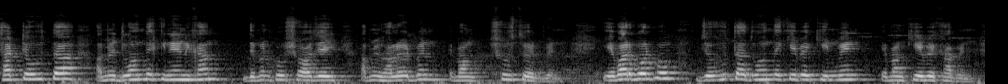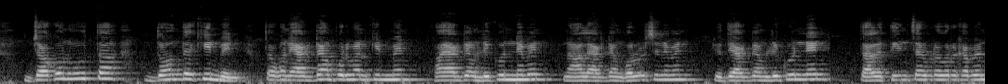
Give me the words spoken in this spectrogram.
থার্টি ওষুধটা আপনি দোকান থেকে কিনে এনে খান, দেখবেন খুব সহজেই আপনি ভালো উঠবেন এবং সুস্থ উঠবেন এবার বলব যে ওষুধটা দোকান থেকে কীভাবে কিনবেন এবং কীভাবে খাবেন। যখন ওষুধটা দোকান থেকে কিনবেন, তখন এক গ্রাম পরিমাণ কিনবেন, হয় এক গ্রাম লিকুইড নেবেন, নাহলে এক গ্রাম গলবসি নেবেন। যদি এক গ্রাম লিকুইড নেন তাহলে তিন চার ফোঁটা করে খাবেন,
